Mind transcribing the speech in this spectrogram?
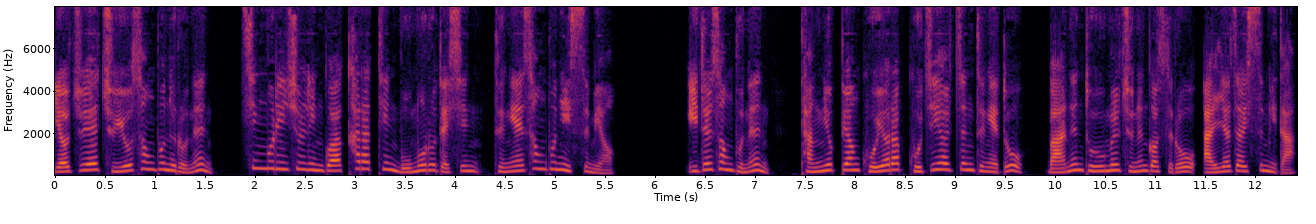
여주의 주요 성분으로는 식물 인슐린과 카라틴 모모로 대신 등의 성분이 있으며 이들 성분은 당뇨병 고혈압 고지혈증 등에도 많은 도움을 주는 것으로 알려져 있습니다.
